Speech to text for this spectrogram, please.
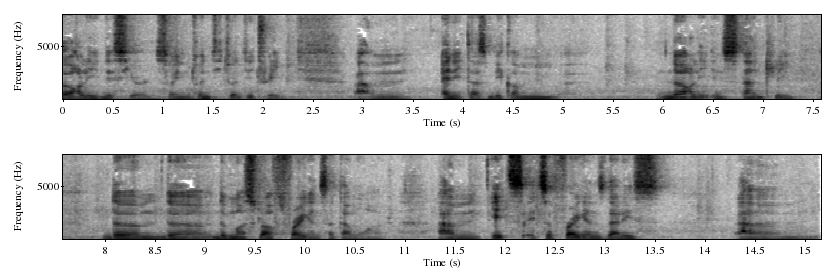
early this year, so in 2023, um, and it has become nearly instantly the, the, the most loved fragrance at Amouage. Um, it's, it's a fragrance that is, um,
